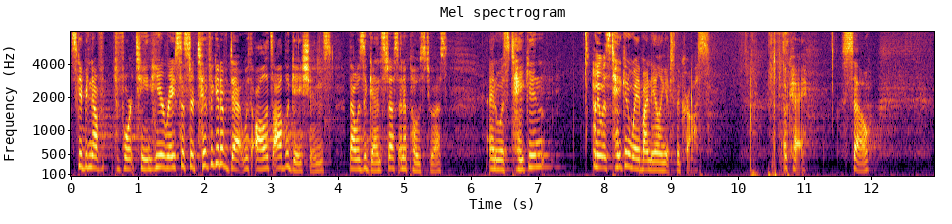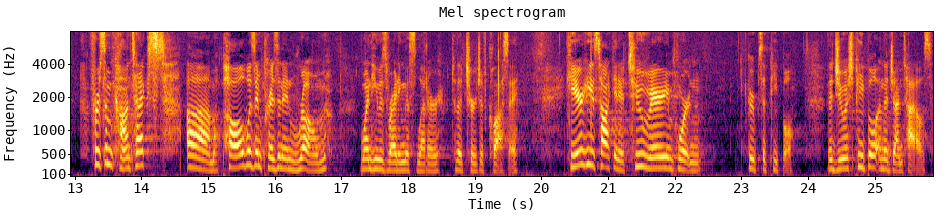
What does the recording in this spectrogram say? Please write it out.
Skipping now to 14, he erased the certificate of debt with all its obligations that was against us and opposed to us, and was taken, and it was taken away by nailing it to the cross. Okay, so for some context, um, Paul was in prison in Rome when he was writing this letter to the church of Colossae. Here he is talking to two very important groups of people the Jewish people and the Gentiles.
